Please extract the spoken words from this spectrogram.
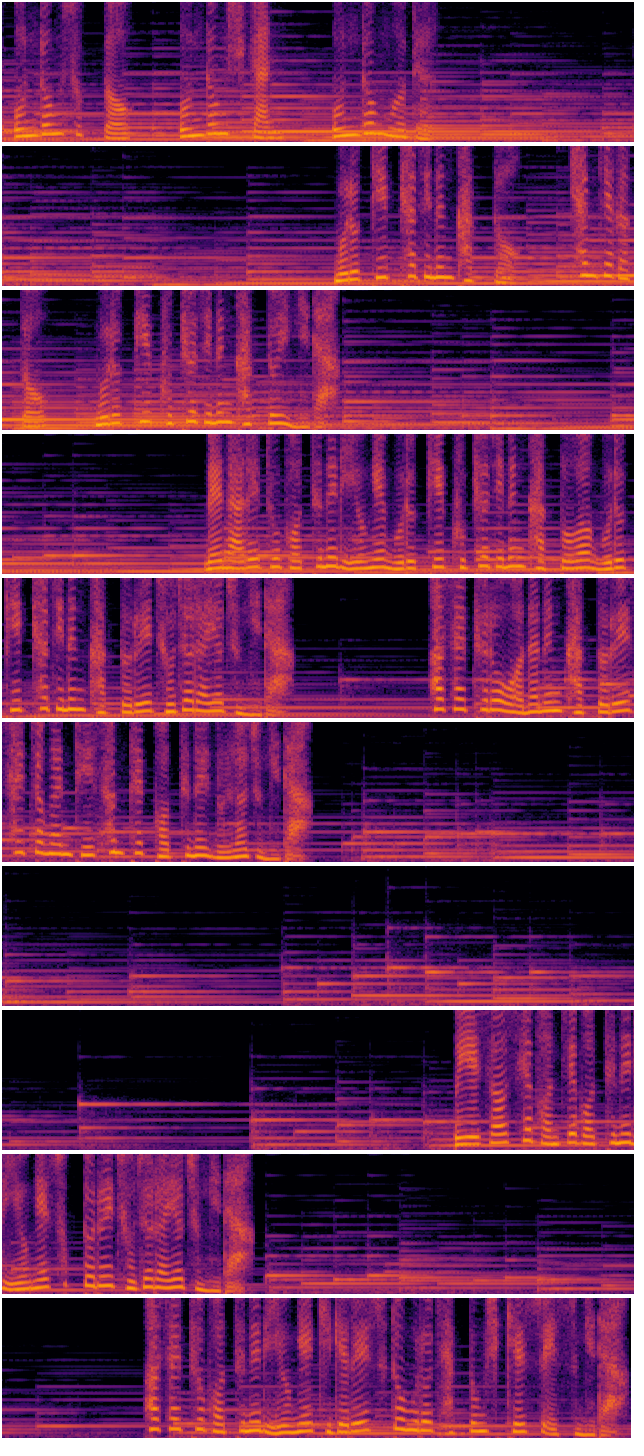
운동 속도, 운동 시간, 운동 모드. 무릎이 펴지는 각도, 현재 각도, 무릎이 굽혀지는 각도입니다. 맨 아래 두 버튼을 이용해 무릎이 굽혀지는 각도와 무릎이 펴지는 각도를 조절하여 줍니다. 화살표로 원하는 각도를 설정한 뒤 선택 버튼을 눌러줍니다. 위에서 세 번째 버튼을 이용해 속도를 조절하여 줍니다. 화살표 버튼을 이용해 기계를 수동으로 작동시킬 수 있습니다.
